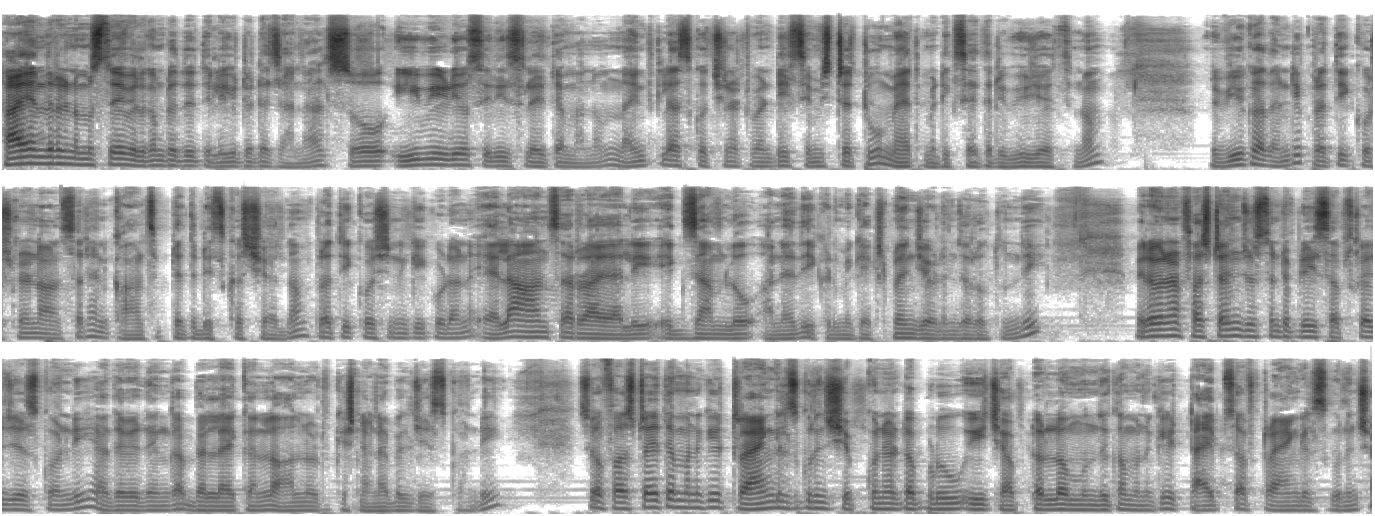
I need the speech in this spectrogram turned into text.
హాయ్ అందరికీ నమస్తే welcome to the Telugu channel. So ఈ వీడియో సిరీస్లో అయితే మనం నైన్త్ క్లాస్కి వచ్చినటువంటి సెమిస్టర్ టూ మ్యాథమెటిక్స్ అయితే రివ్యూ చేస్తున్నాం. రివ్యూ కాదండి ప్రతి question and answer and concept అయితే డిస్కస్ చేద్దాం. ప్రతి క్వశ్చన్కి కూడా ఎలా ఆన్సర్ రాయాలి ఎగ్జామ్లో అనేది ఇక్కడ మీకు ఎక్స్ప్లెయిన్ చేయడం జరుగుతుంది. మీరు ఎవరైనా ఫస్ట్ టైం చూస్తుంటే ప్లీజ్ సబ్స్క్రైబ్ చేసుకోండి. అదేవిధంగా బెల్ ఐకాన్లో ఆల్ నోటిఫికేషన్ ఎనేబుల్ చేసుకోండి. సో ఫస్ట్ అయితే మనకి ట్రయాంగిల్స్ గురించి చెప్పుకునేటప్పుడు ఈ చాప్టర్లో ముందుగా మనకి టైప్స్ ఆఫ్ ట్రయాంగిల్స్ గురించి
